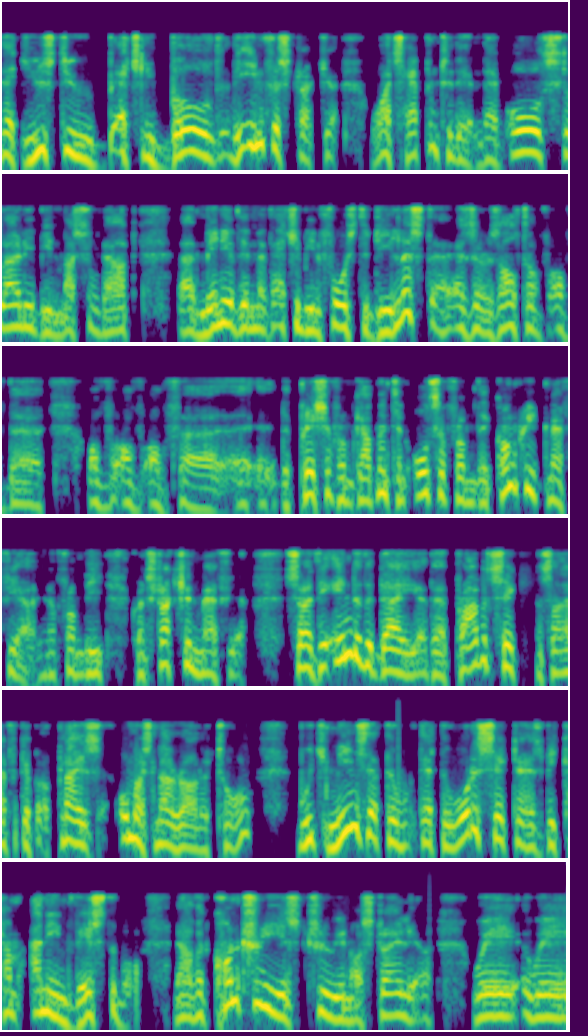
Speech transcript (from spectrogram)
that used to actually build build the infrastructure. What's happened to them? They've all slowly been muscled out. Uh, many of them have actually been forced to delist uh, as a result of, of the of of, of uh, uh, the pressure from government and also from the concrete mafia, you know, from the construction mafia. So at the end of the day, the private sector in South Africa plays almost no role at all, which means that the that the water sector has become uninvestable. Now the contrary is true in Australia, where where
